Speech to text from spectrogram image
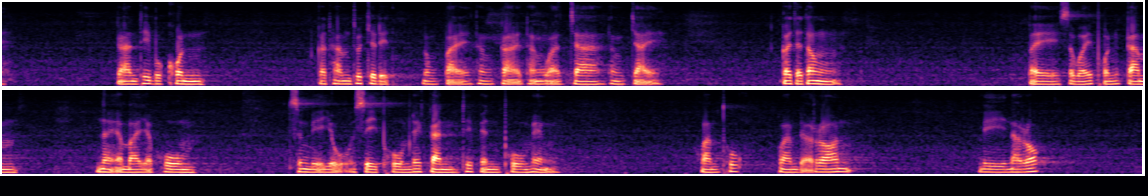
การที่บุคคลกระทำทุจริตลงไปทางกายทางวาจาทางใจ ก็จะต้อง ไปสวยผลกรรมในอบายภูมิ ซึ่งมีอยู่สี่ภูมิด้วยกันที่เป็นภูมิแห่ง ความทุกข์ ความเดือดร้อน มีนรก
